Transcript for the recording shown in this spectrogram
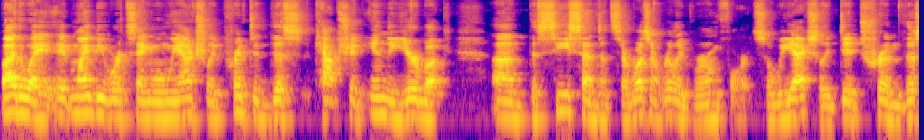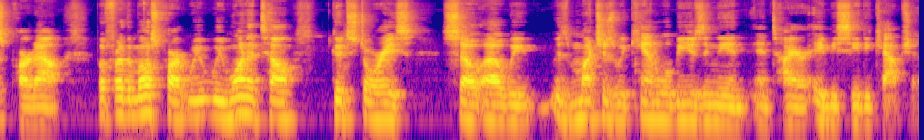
By the way, it might be worth saying when we actually printed this caption in the yearbook, um, the C sentence, there wasn't really room for it. So we actually did trim this part out. But for the most part, we, we want to tell good stories. So uh, we, as much as we can, we'll be using the entire ABCD caption.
